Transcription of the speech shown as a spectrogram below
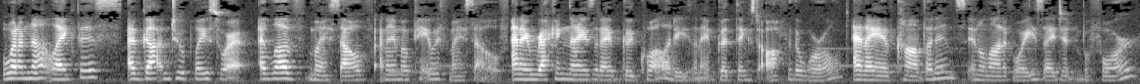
when I'm not like this, I've gotten to a place where I love myself and I'm okay with myself. And I recognize that I have good qualities and I have good things to offer the world. And I have confidence in a lot of ways I didn't before.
